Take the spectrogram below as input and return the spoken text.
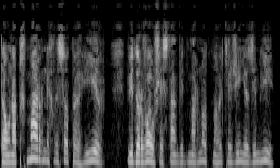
та у надхмарних висотах гір, відорвавшись там від марнотного тяжіння землі,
